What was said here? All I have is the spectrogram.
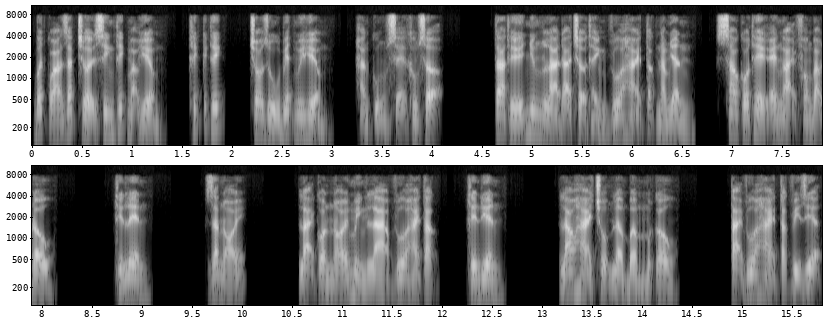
Bất quá rắc trời sinh thích mạo hiểm, thích kích thích, cho dù biết nguy hiểm, hắn cũng sẽ không sợ. Ta thế nhưng là đã trở thành vua hải tặc nam nhân, sao có thể e ngại phong bạo đâu? Tiến lên. Giáp nói. Lại còn nói mình là vua hải tặc, thiên điên. Lão hải trộm lẩm bẩm một câu tại vua hải tặc vị diện,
